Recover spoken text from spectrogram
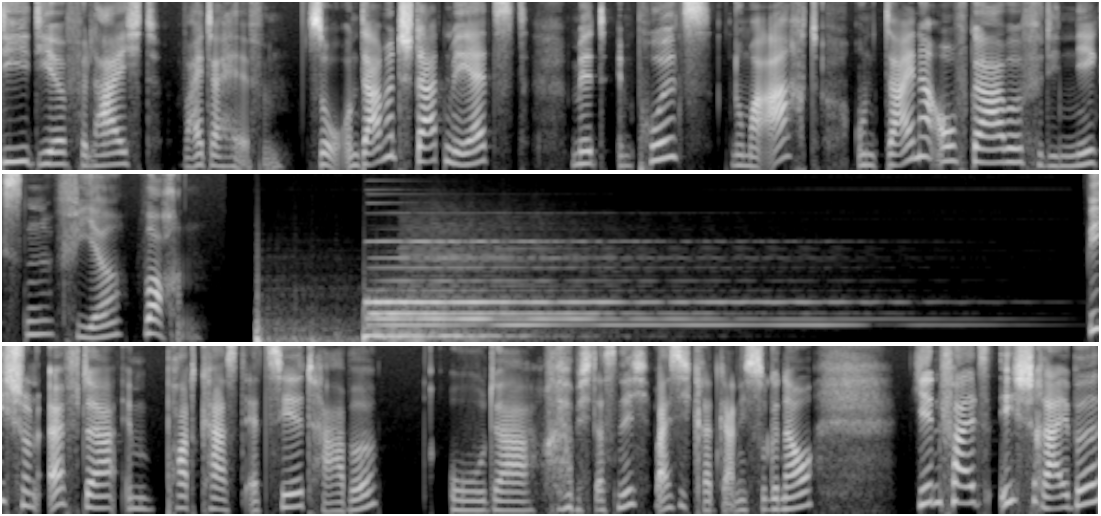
die dir vielleicht weiterhelfen. So, und damit starten wir jetzt mit Impuls Nummer 8 und deiner Aufgabe für die nächsten vier Wochen. Wie ich schon öfter im Podcast erzählt habe, oder habe ich das nicht? Weiß ich gerade gar nicht so genau. Jedenfalls, ich schreibe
